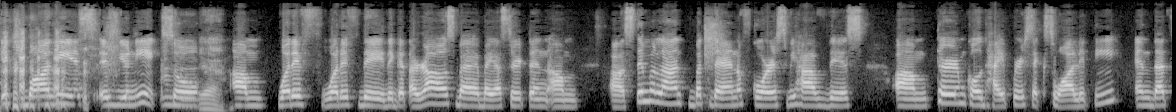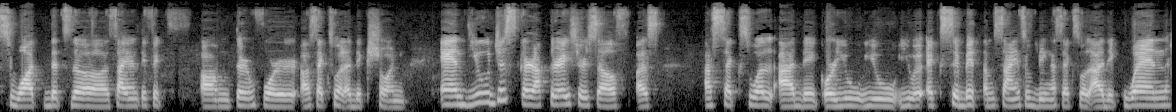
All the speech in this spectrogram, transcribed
each body is, is unique. So, Yeah. um, what if what if they they get aroused by by a certain um uh, stimulant? But then, of course, we have this um term called hypersexuality, and that's what that's the scientific um term for uh, sexual addiction. And you just characterize yourself as a sexual addict or you you you exhibit um, signs of being a sexual addict when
